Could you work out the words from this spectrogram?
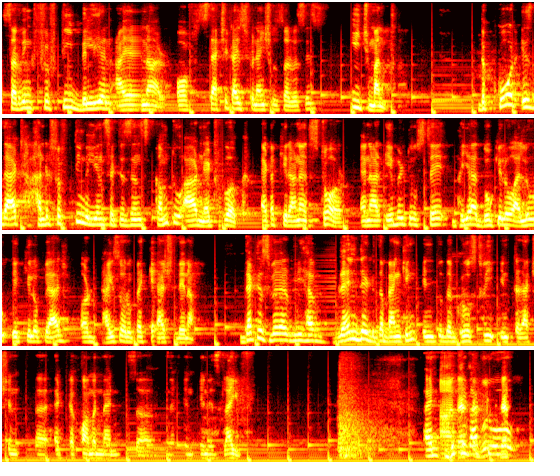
serving 50 billion INR of statutized financial services each month. The core is that 150 million citizens come to our network at a Kirana store and are able to say, Bhaiya, 2 kilo aloo, 1 kilo pyaj, or 250 rupees cash dena. That is where we have blended the banking into the grocery interaction uh, at a common man's uh, in, in his life. And uh, with regard to that...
